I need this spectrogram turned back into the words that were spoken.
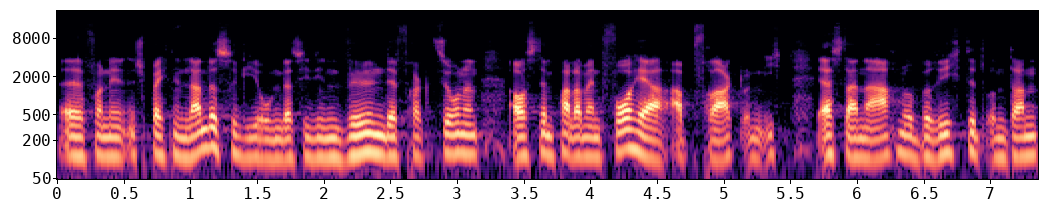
äh, von den entsprechenden Landesregierungen, dass sie den Willen der Fraktionen aus dem Parlament vorher abfragt und nicht erst danach nur berichtet und dann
